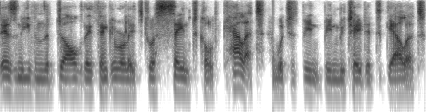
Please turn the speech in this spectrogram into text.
isn't even the dog. They think it relates to a saint called Callet, which has been, been mutated to Gelert.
